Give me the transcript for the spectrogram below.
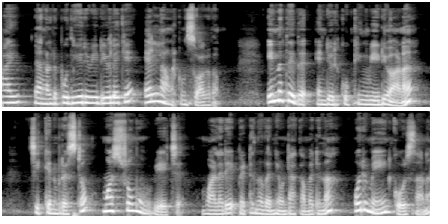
ഹായ് ഞങ്ങളുടെ പുതിയൊരു വീഡിയോയിലേക്ക് എല്ലാവർക്കും സ്വാഗതം. ഇന്നത്തേത് എന്റെ ഒരു കുക്കിംഗ് വീഡിയോ ആണ്. ചിക്കൻ ബ്രസ്റ്റും മഷ്റൂമും ഉപയോഗിച്ച് വളരെ പെട്ടെന്ന് തന്നെ ഉണ്ടാക്കാൻ പറ്റുന്ന ഒരു മെയിൻ കോഴ്സാണ്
